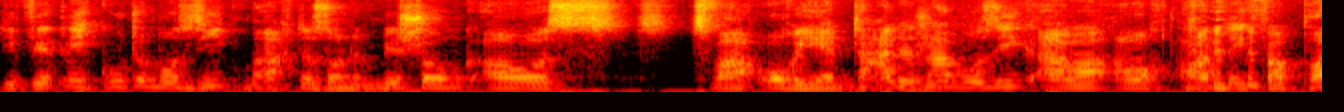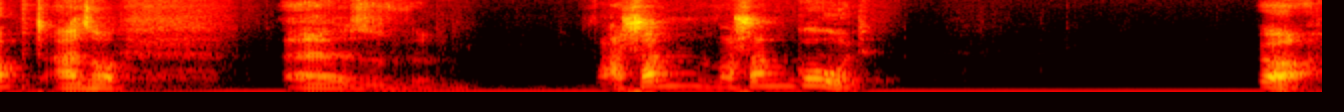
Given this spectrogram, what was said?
die wirklich gute Musik machte. So eine Mischung aus zwar orientalischer Musik, aber auch ordentlich verpoppt. Also äh, war, schon, war schon gut. Ja,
